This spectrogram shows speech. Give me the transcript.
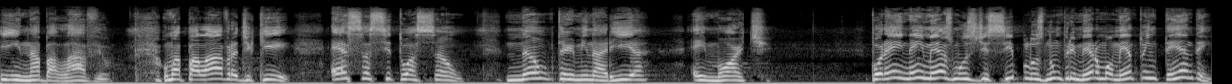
e inabalável. Uma palavra de que essa situação não terminaria em morte. Porém, nem mesmo os discípulos, num primeiro momento, entendem,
